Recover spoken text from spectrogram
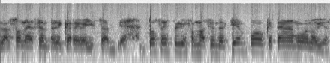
la zona de selva de Carabay y Sandia. Entonces, esta es la información del tiempo. Que tengan muy buenos días.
